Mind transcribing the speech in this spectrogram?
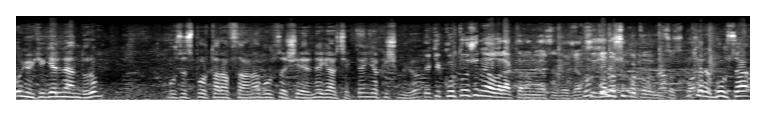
Bugünkü gelinen durum Bursa Spor taraftarına, Bursa şehrine gerçekten yakışmıyor. Peki kurtuluşu ne olarak tanımlıyorsunuz hocam? Sizce Kurtuluşu- nasıl kurtulur Bursa Bir Spor? kere Bursa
